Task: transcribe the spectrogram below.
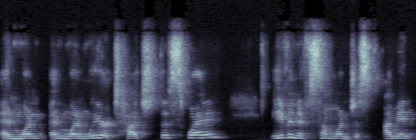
And when and when we are touched this way even if someone just i mean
